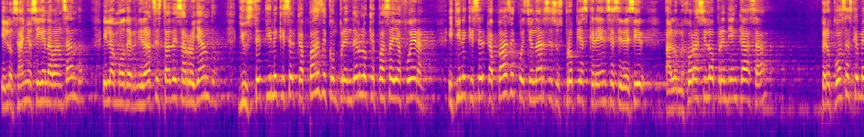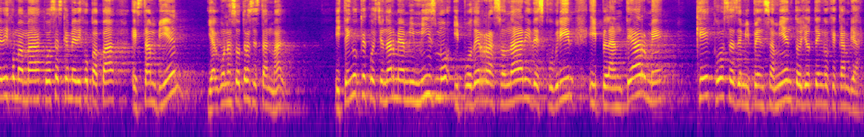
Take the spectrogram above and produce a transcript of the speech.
y los años siguen avanzando y la modernidad se está desarrollando y usted tiene que ser capaz de comprender lo que pasa allá afuera y tiene que ser capaz de cuestionarse sus propias creencias y decir, a lo mejor así lo aprendí en casa, pero cosas que me dijo mamá, cosas que me dijo papá están bien y algunas otras están mal. Y tengo que cuestionarme a mí mismo y poder razonar y descubrir y plantearme qué cosas de mi pensamiento yo tengo que cambiar.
